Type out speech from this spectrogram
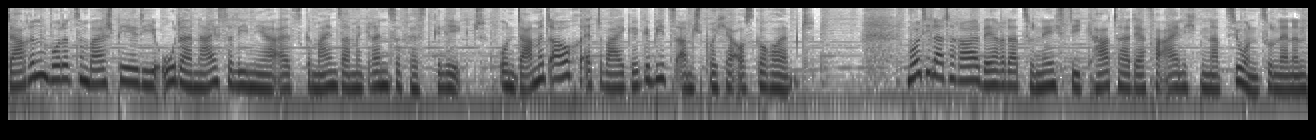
Darin wurde zum Beispiel die Oder-Neiße-Linie als gemeinsame Grenze festgelegt und damit auch etwaige Gebietsansprüche ausgeräumt. Multilateral wäre da zunächst die Charta der Vereinigten Nationen zu nennen.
